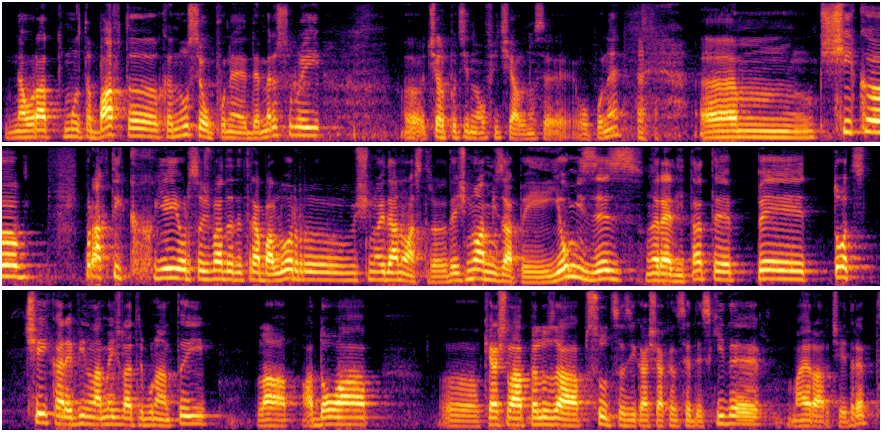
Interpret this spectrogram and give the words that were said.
ne-a urat multă baftă, că nu se opune demersului, uh, cel puțin oficial nu se opune. Um, și că practic ei or să-și vadă de treaba lor uh, și noi de-a noastră. Deci nu am mizat pe ei. Eu mizez, în realitate, pe toți cei care vin la meci la tribuna 1, la a doua, uh, chiar și la Peluza Sud, să zic așa, când se deschide, mai rar cei drept,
